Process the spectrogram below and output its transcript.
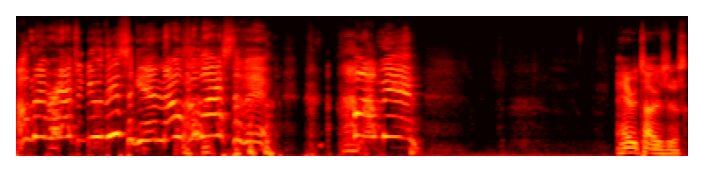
I'll never have to do this again. That was the last of it. Oh man. Heritar's just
